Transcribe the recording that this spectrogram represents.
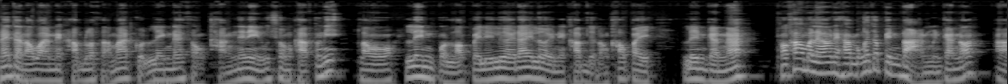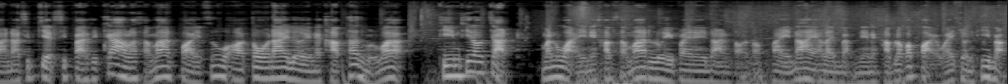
ในแต่ละวันนะครับ เราสามารถกดเล่งได้ 2 ครั้งนั่นเองผู้ชมครับ ตรงนี้เราเล่นปลดล็อกไปเรื่อยๆได้เลยนะครับ เดี๋ยวลองเข้าไปเล่นกันนะ พอเข้ามาแล้วนะครับมันก็จะเป็นด่านเหมือนกันเนาะอ่าด่าน 17 18 19 เราสามารถปล่อยสู้ออโต้ได้เลยนะครับ ถ้าสมมติว่าทีมที่เราจัดมันไหวนะครับ สามารถลุยไปในด่านต่อต่อไปได้อะไรแบบนี้นะครับ แล้วก็ปล่อยไว้จนที่แบบ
